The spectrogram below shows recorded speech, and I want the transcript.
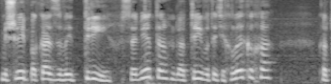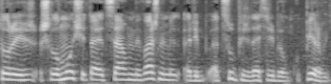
Мишлей показывает три совета, да, три вот этих лекаха – которые Шломо считает самыми важными отцу передать ребенку. Первый.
